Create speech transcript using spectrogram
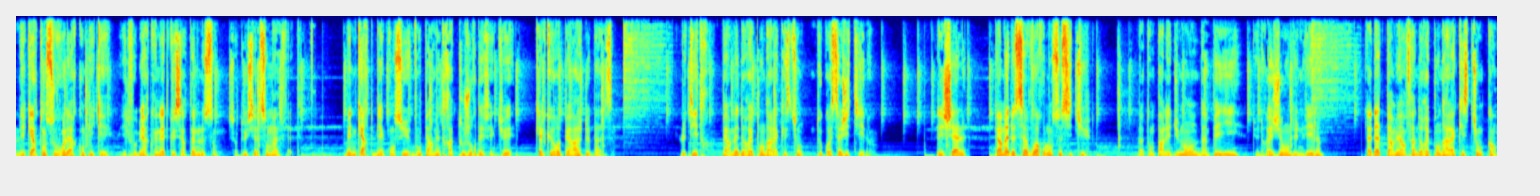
les cartes ont souvent l'air compliquées, il faut bien reconnaître que certaines le sont, surtout si elles sont mal faites. Mais une carte bien conçue vous permettra toujours d'effectuer quelques repérages de base. Le titre permet de répondre à la question de quoi s'agit-il? L'échelle permet de savoir où l'on se situe. Va-t-on parler du monde, d'un pays, d'une région, d'une ville? La date permet enfin de répondre à la question quand,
